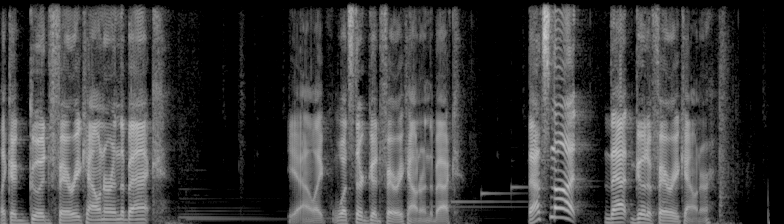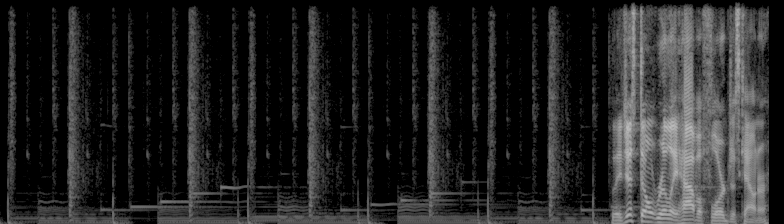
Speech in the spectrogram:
Like a good fairy counter in the back. Yeah, like what's their good fairy counter in the back? That's not that good a fairy counter. They just don't really have a Florges counter.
